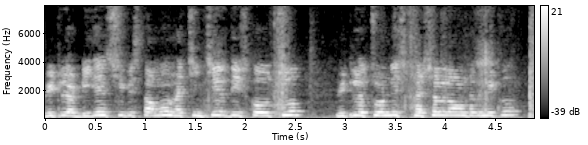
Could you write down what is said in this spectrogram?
వీటిలో డిజైన్స్ చూపిస్తాము. నచ్చిన చీర తీసుకోవచ్చు. వీటిలో చూడండి స్పెషల్గా ఉంటుంది మీకు.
